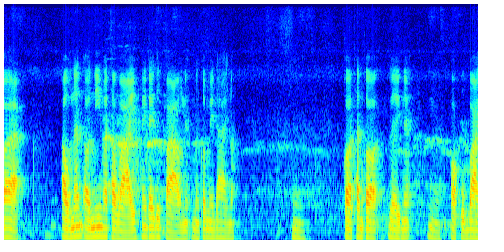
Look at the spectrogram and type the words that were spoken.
ว่า เอานั่นเอานี่มาถวายให้ได้หรือเปล่าเนี่ย มันก็ไม่ได้เนาะ ก็ท่านก็เลยเนี่ยออกอุบาย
